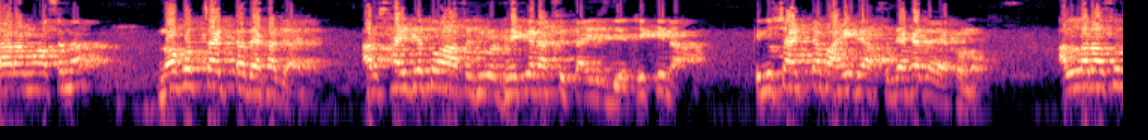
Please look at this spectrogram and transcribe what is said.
দাঁড়ানো আছে না? নগদ চারটা দেখা যায়। আর সাইডে তো আছে, সেগুলো ঢেকে রাখছে টাইলস দিয়ে, ঠিক কিনা? কিন্তু চারটা বাহিরে আছে, দেখা যায় এখনও। আল্লাহ রাসুল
